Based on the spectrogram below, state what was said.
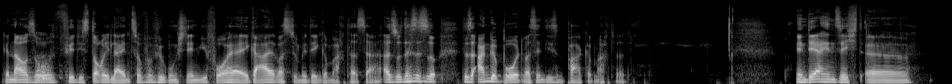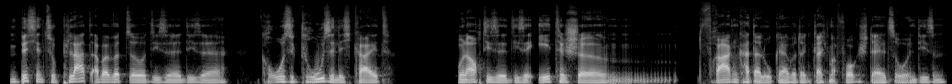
genauso Mhm. für die Storyline zur Verfügung stehen wie vorher, egal was du mit denen gemacht hast. Ja. Also das ist so das Angebot, was in diesem Park gemacht wird. In der Hinsicht äh, ein bisschen zu platt, aber wird so diese, diese große Gruseligkeit und auch diese, diese ethische ähm, Fragenkatalog, ja, wird dann gleich mal vorgestellt, so in diesem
